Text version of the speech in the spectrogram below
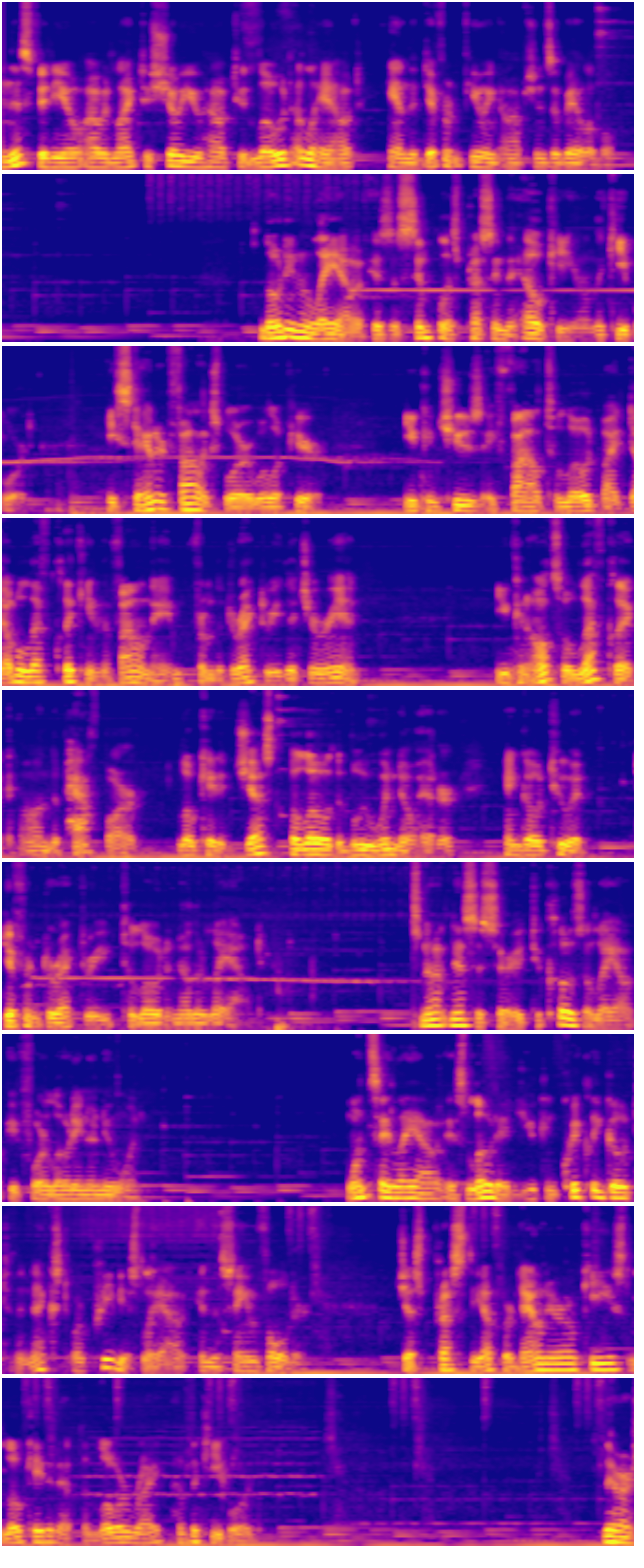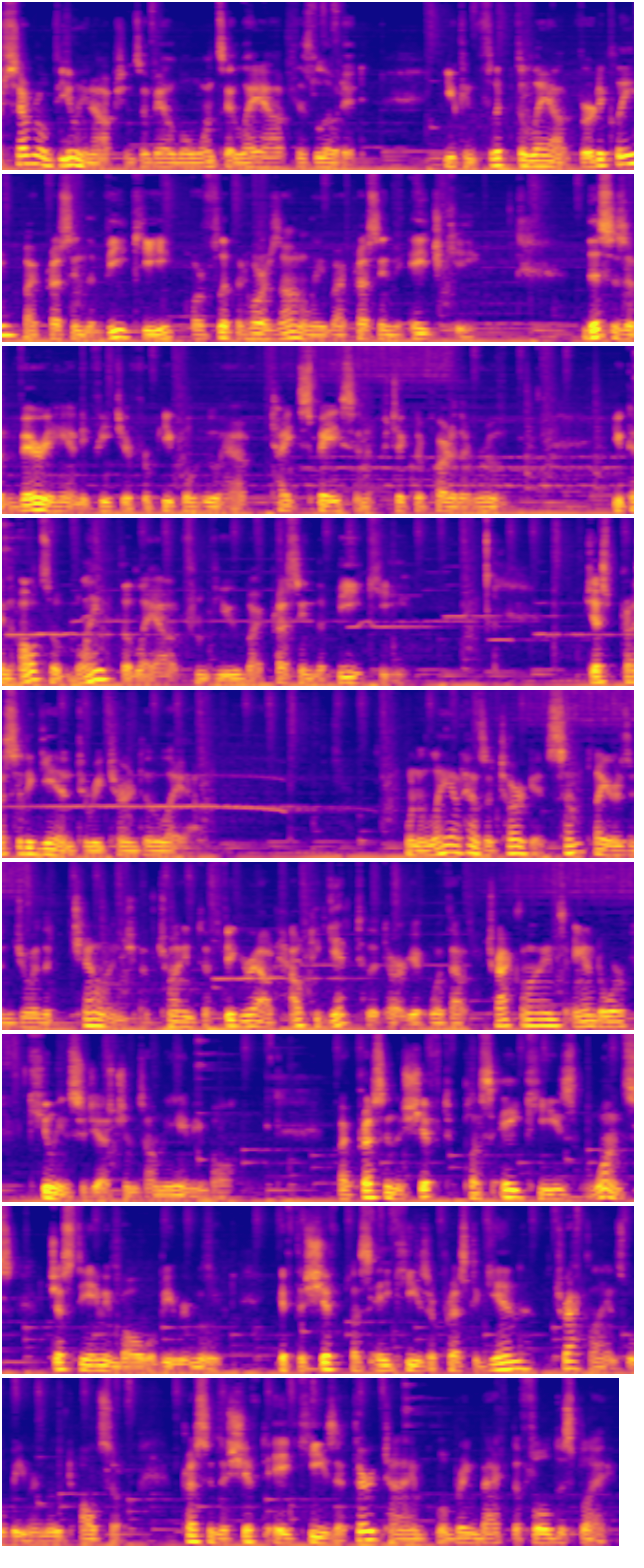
In this video, I would like to show you how to load a layout and the different viewing options available. Loading a layout is as simple as pressing the L key on the keyboard. A standard file explorer will appear. You can choose a file to load by double left clicking the file name from the directory that you're in. You can also left click on the path bar located just below the blue window header and go to a different directory to load another layout. It's not necessary to close a layout before loading a new one. Once a layout is loaded, you can quickly go to the next or previous layout in the same folder. Just press the up or down arrow keys located at the lower right of the keyboard. There are several viewing options available once a layout is loaded. You can flip the layout vertically by pressing the V key or flip it horizontally by pressing the H key. This is a very handy feature for people who have tight space in a particular part of the room. You can also blank the layout from view by pressing the B key. Just press it again to return to the layout. When a layout has a target, some players enjoy the challenge of trying to figure out how to get to the target without track lines and or cueing suggestions on the aiming ball. By pressing the Shift plus A keys once, just the aiming ball will be removed. If the Shift plus A keys are pressed again, the track lines will be removed also. Pressing the Shift A keys a third time will bring back the full display.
